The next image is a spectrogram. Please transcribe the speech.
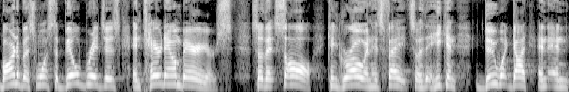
Barnabas wants to build bridges and tear down barriers so that Saul can grow in his faith, so that he can do what God and and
